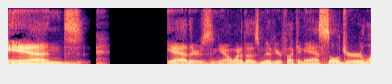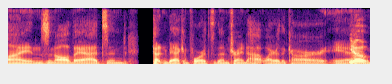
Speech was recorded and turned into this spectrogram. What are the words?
and yeah, there's you know one of those move your fucking ass soldier lines and all that, and cutting back and forth to them trying to hotwire the car. And You know,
